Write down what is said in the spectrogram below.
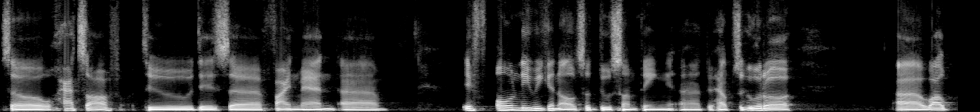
So hats off to this uh, fine man. Uh, if only we can also do something uh, to help. Siguro uh, while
